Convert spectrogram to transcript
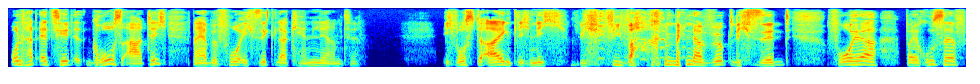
und hat erzählt, äh, großartig, naja, bevor ich Sigler kennenlernte, ich wusste eigentlich nicht, wie, wie wahre Männer wirklich sind. Vorher bei Rusev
